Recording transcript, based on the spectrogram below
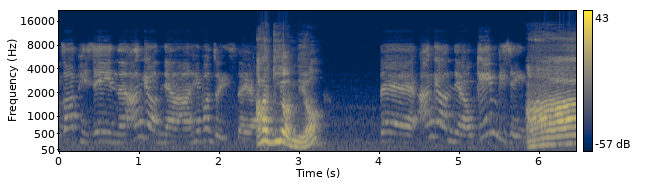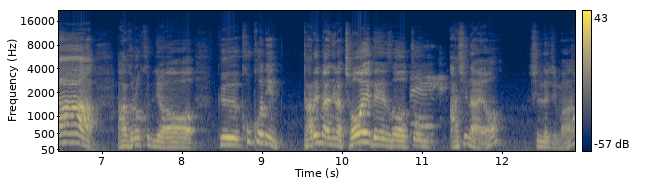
여자 BJ는 안개 언니랑 해본 적 있어요. 아기 언니요? 네, 안개 언니라고 게임 BJ. 아, 아 그렇군요. 그 코코님 다름이 아니라 저에 대해서 좀 네. 아시나요? 실례지만. 어,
